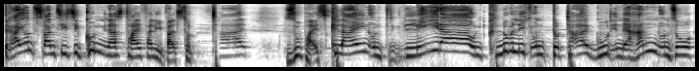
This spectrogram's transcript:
23 Sekunden in das Teil verliebt, weil es total super ist. Klein und Leder und knubbelig und total gut in der Hand und so.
